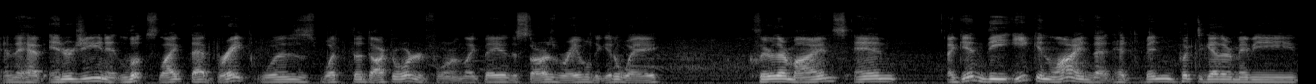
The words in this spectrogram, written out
and they have energy, and it looks like that break was what the doctor ordered for them. Like they, the Stars were able to get away, clear their minds, and again, the Eakin line that had been put together maybe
